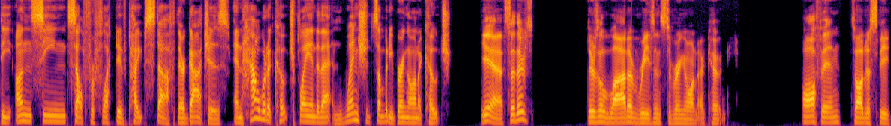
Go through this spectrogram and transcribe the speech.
the unseen self-reflective type stuff, their gotchas, and how would a coach play into that? And when should somebody bring on a coach? Yeah, so there's there's a lot of reasons to bring on a coach. Often, so I'll just speak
